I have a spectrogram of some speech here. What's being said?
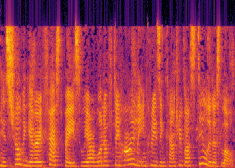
is showing a very fast pace. We are one of the highly increasing country, but still it is low.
